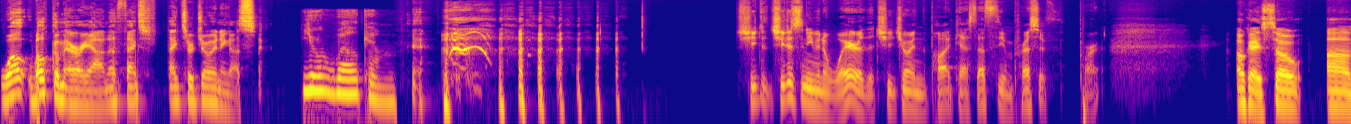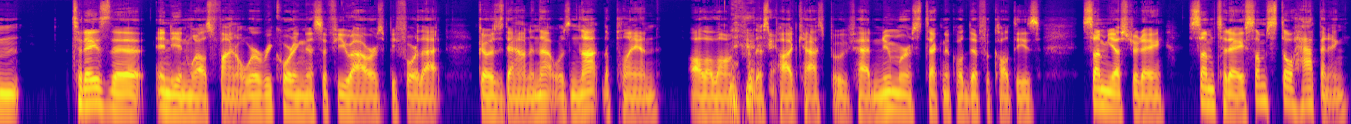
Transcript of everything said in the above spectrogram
Well welcome ariana. Thanks thanks for joining us. You're welcome. She did, she isn't even aware that she joined the podcast. That's the impressive part. Okay, so um, today's the Indian Wells final. We're recording this a few hours before that goes down, and that was not the plan all along for this podcast. But we've had numerous technical difficulties. Some yesterday, some today, some still happening.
